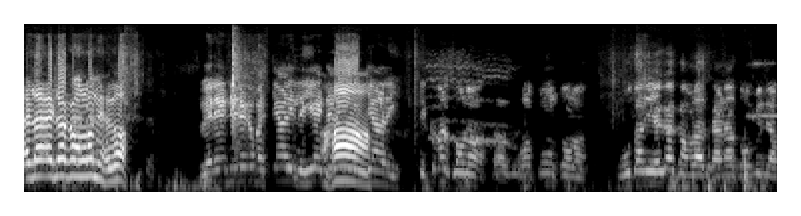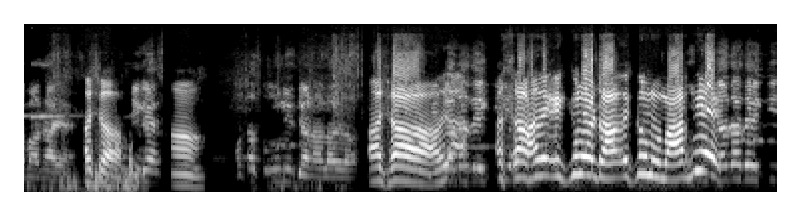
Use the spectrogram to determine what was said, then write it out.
ਐਡਾ ਐਡਾ ਕੰਮ ਨਹੀਂ ਹੈਗਾ। ਸਵੇਰੇ ਏਡੇ ਏਡੇ ਬੱਚਿਆਂ ਵਾਲੀ ਲਈ ਐਡੇ ਹਾਂ। ਬੱਚਿਆਂ ਵਾਲੀ। ਇੱਕ ਵਾਰ ਸੁਣ ਹੁਣ ਤੂੰ ਸੁਣ। ਤੂੰ ਤਾਂ ਨਹੀਂ ਹੈਗਾ ਕਮਲਾ ਸਿਆਣਾ 2 ਮਹੀਨਿਆਂ ਬਾਅਦ ਆਇਆ। ਅੱਛਾ। ਠੀਕ ਹੈ? ਹਾਂ। ਹੁਣ ਤਾਂ ਤੂੰ ਨਹੀਂ ਜਾਣਾ ਲੱਗਦਾ। ਅੱਛਾ। ਜ਼ਿਆਦਾ ਦੇਖ ਕੀ ਅੱਛਾ ਹਾਂ ਇੱਕ ਨੂੰ ਡਾ ਇੱਕ ਨੂੰ ਮਾਰ ਦਈਏ। ਜ਼ਿਆਦਾ ਦੇਖ ਕੀ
